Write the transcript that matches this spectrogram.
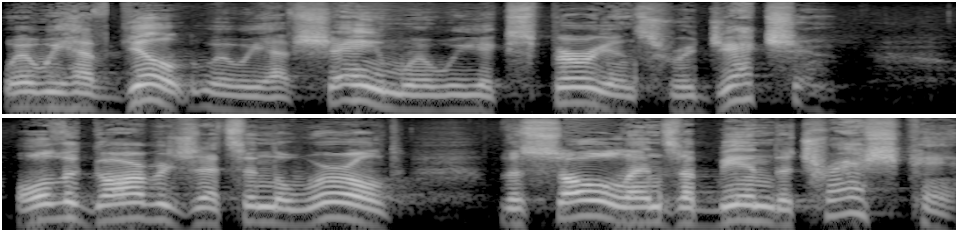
where we have guilt, where we have shame, where we experience rejection. All the garbage that's in the world, the soul ends up being the trash can.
